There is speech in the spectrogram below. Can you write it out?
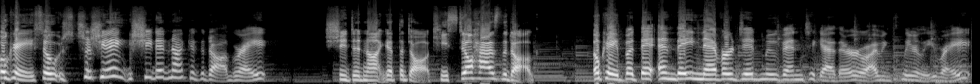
Okay, so so she didn't, she did not get the dog, right? She did not get the dog. He still has the dog. Okay, but they and they never did move in together. I mean, clearly, right?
